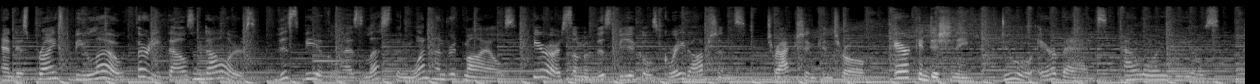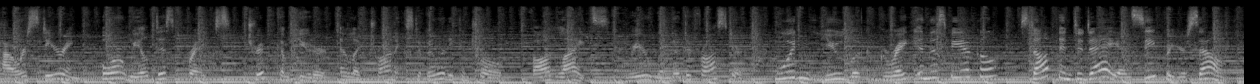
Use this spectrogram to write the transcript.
and is priced below $30,000. This vehicle has less than 100 miles. Here are some of this vehicle's great options. Traction control, air conditioning, dual airbags, alloy wheels, power steering, four-wheel disc brakes, trip computer, electronic stability control, fog lights, rear window defroster. Wouldn't you look great in this vehicle? Stop in today and see for yourself.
